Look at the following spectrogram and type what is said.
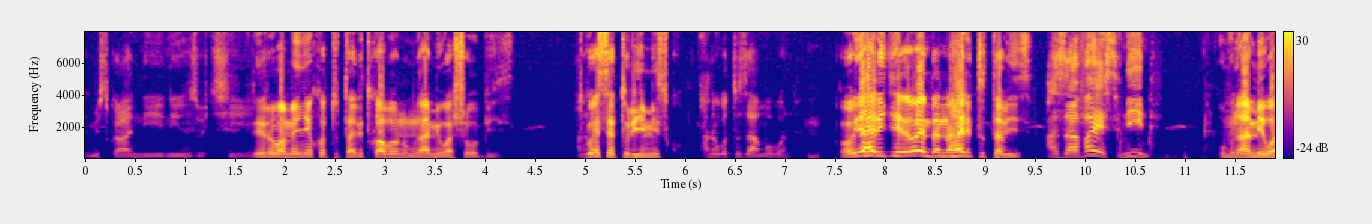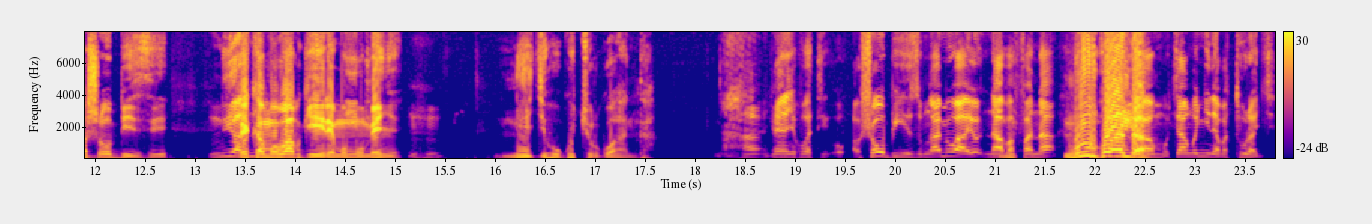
imiswa ni- n'inzuki rero bamenye ko tutari twabona umwami wa showbiz. Twese turi imiswa nta nubwo tuzamubona. Oya hari igihe wenda nahari tutabizi. Azava yese ninde umwami wa showbiz reka mubabwire mumumenye. Mhm. ni igihugu cy'u rwanda. Aha njyanye kuvuga ati o- showbiz umwami wayo ni abafana n'u rwanda. cyangwa nyine abaturage.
